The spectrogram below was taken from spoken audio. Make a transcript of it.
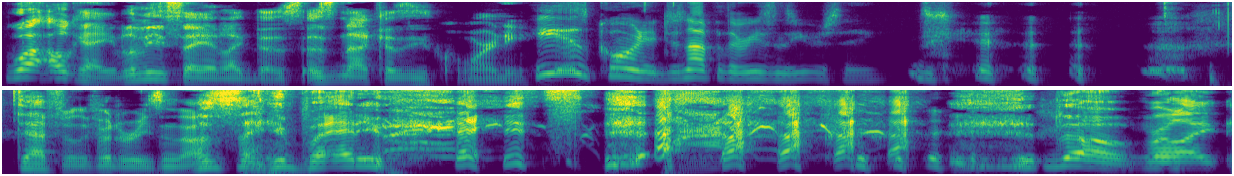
well okay let me say it like this. It's not because he's corny. He is corny, just not for the reasons you were saying. definitely for the reasons i was saying but anyways. No for like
